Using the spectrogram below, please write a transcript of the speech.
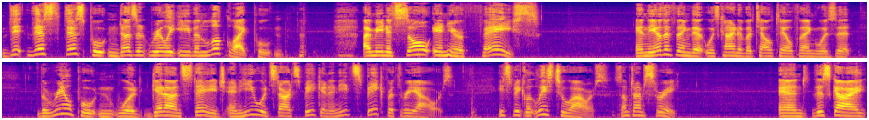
th- this this Putin doesn't really even look like Putin. I mean, it's so in your face. And the other thing that was kind of a telltale thing was that the real Putin would get on stage and he would start speaking and he'd speak for three hours. He'd speak at least two hours, sometimes three. And this guy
